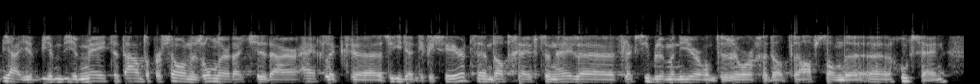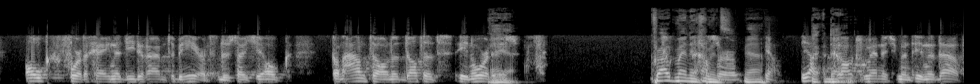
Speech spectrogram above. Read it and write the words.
ja, je, je, je, meet het aantal personen zonder dat je daar eigenlijk uh, ze identificeert. En dat geeft een hele flexibele manier om te zorgen dat de afstanden uh, goed zijn ook voor degene die de ruimte beheert. Dus dat je ook kan aantonen dat het in orde is. Ja. Crowdmanagement. Ja. ja. Ja, crowdmanagement, inderdaad.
